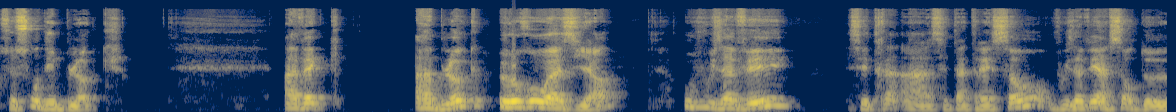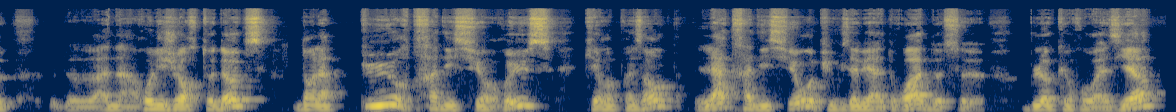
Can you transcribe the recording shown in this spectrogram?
ce sont des blocs, avec un bloc Euro-Asia, où vous avez, c'est intéressant, vous avez un sort de, de un religieux orthodoxe dans la pure tradition russe qui représente la tradition, et puis vous avez à droite de ce bloc Euro-Asia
